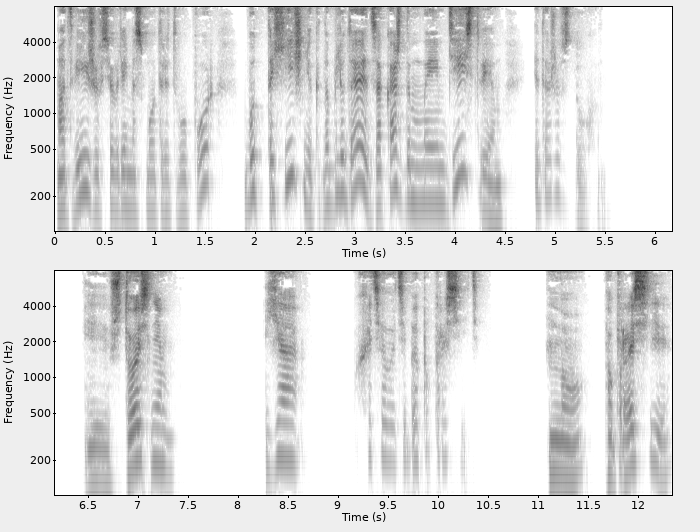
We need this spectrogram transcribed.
Матвей же все время смотрит в упор, будто хищник наблюдает за каждым моим действием и даже вздохом. «И что с ним?» «Я хотела тебя попросить». «Ну, попроси»,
